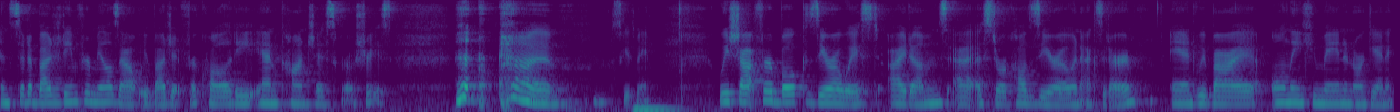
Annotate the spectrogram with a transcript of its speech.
Instead of budgeting for meals out, we budget for quality and conscious groceries. Excuse me. We shop for bulk zero waste items at a store called Zero in Exeter, and we buy only humane and organic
